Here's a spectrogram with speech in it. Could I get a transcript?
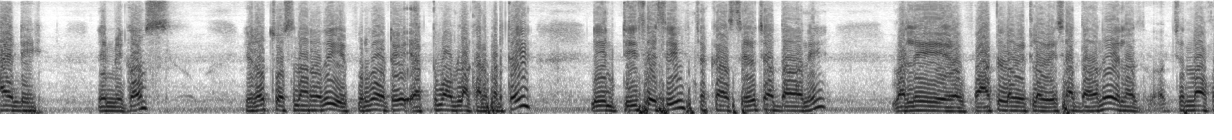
హాయ్ అండి. నేను మీ గౌస్. ఈరోజు చూస్తున్నారు కదా ఈ పురుగు ఒకటి ఎర్త్ బాబులా కనపడితే నేను తీసేసి చక్కగా సేవ్ చేద్దామని మళ్ళీ పాటలో ఇట్లా వేసేద్దామని ఇలా చిన్న ఒక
